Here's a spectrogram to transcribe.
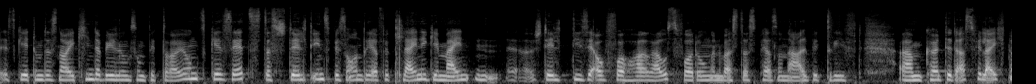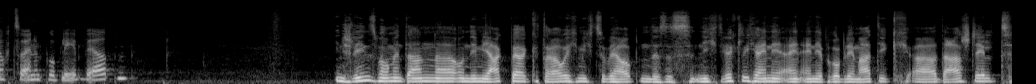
es geht um das neue Kinderbildungs- und Betreuungsgesetz. Das stellt insbesondere für kleine Gemeinden, äh, stellt diese auch vor Herausforderungen, was das Personal betrifft. Ähm, könnte das vielleicht noch zu einem Problem werden? In Schlins momentan äh, und im Jagdberg traue ich mich zu behaupten, dass es nicht wirklich eine, ein, eine Problematik äh, darstellt,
